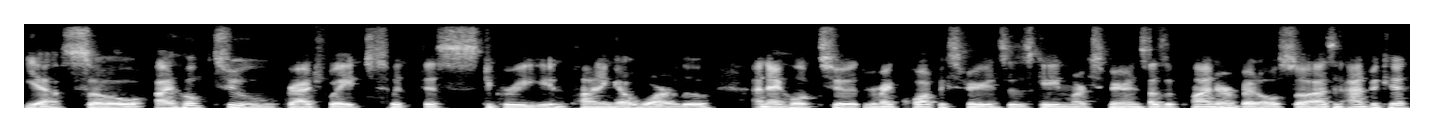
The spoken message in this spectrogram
Yeah, so I hope to graduate with this degree in planning at Waterloo. And I hope to, through my co op experiences, gain more experience as a planner, but also as an advocate.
